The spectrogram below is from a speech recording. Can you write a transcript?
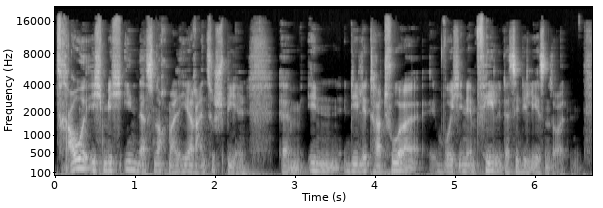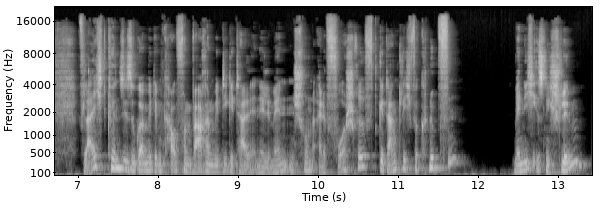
traue ich mich, Ihnen das nochmal hier reinzuspielen ähm, in die Literatur, wo ich Ihnen empfehle, dass Sie die lesen sollten. Vielleicht können Sie sogar mit dem Kauf von Waren mit digitalen Elementen schon eine Vorschrift gedanklich verknüpfen. Wenn nicht, ist nicht schlimm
